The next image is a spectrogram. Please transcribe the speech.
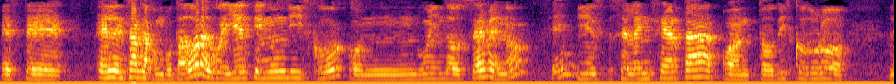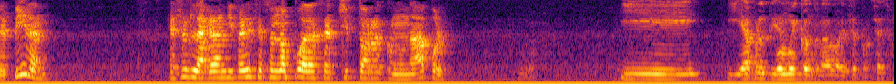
Este, él ensambla computadoras, güey, y él tiene un disco con Windows 7, ¿no? ¿Sí? Y se le inserta cuanto disco duro le pidan. Esa es la gran diferencia, eso no puede hacer Chip Torres con una Apple. Y, y Apple tiene muy controlado ese proceso.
